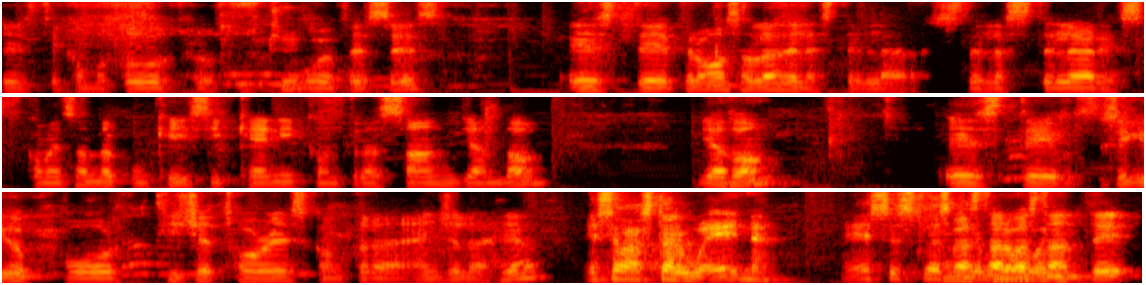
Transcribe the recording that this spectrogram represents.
este, como todos los Sí. UFCs. Este, pero vamos a hablar de las estelares, de las estelares, comenzando con Casey Kenny contra Song Yadong, Yadong, este, seguido por Tisha Torres contra Angela Hill. esa va a estar buena. Esa es- va a Va a estar, muy buena. bastante.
